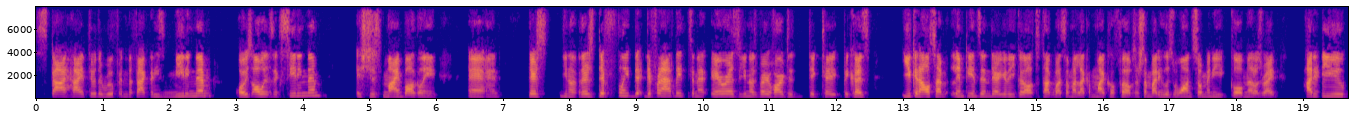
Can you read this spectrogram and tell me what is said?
sky high through the roof, and the fact that he's meeting them or he's always exceeding them, it's just mind boggling. And there's you know there's definitely different athletes in eras. You know, it's very hard to dictate because you could also have Olympians in there. You know, you could also talk about somebody like a Michael Phelps or somebody who's won so many gold medals, right? How do you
